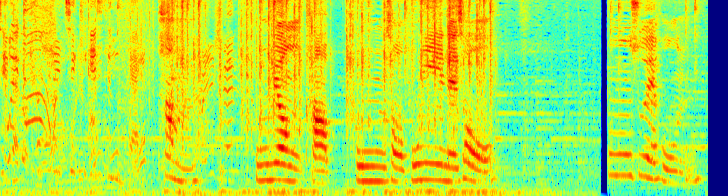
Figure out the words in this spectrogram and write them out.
제가 평화를 지키겠습니다. 팜, 공명갑, 봉서, 봉인에서 풍수의 혼.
